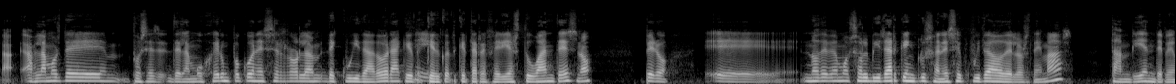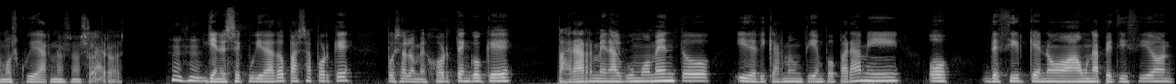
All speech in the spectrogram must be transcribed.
hablamos de, pues, de la mujer un poco en ese rol de cuidadora que, que, te referías tú antes, ¿no? Pero eh, no debemos olvidar que incluso en ese cuidado de los demás también debemos cuidarnos nosotros. Y en ese cuidado pasa porque, pues a lo mejor tengo que pararme en algún momento y dedicarme un tiempo para mí, o decir que no a una petición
